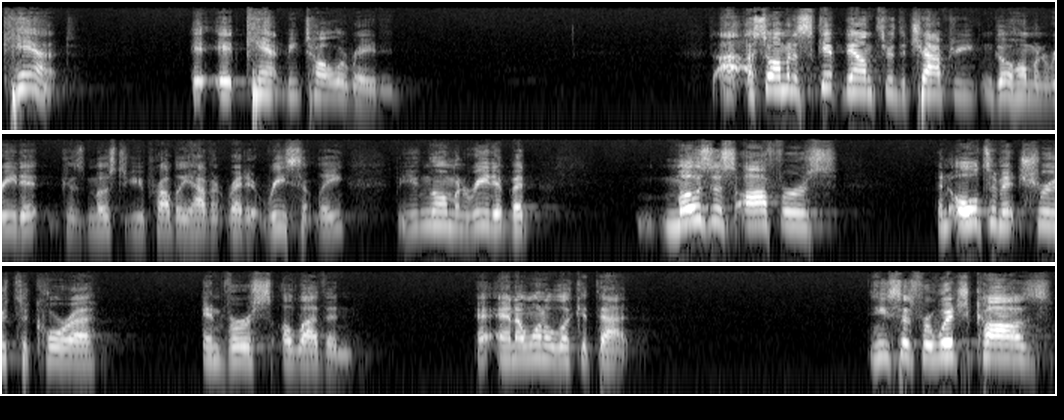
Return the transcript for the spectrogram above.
Can't. It, it can't be tolerated. Uh, so I'm going to skip down through the chapter. You can go home and read it because most of you probably haven't read it recently. But you can go home and read it. But Moses offers an ultimate truth to Korah in verse 11. And I want to look at that. He says, For which cause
